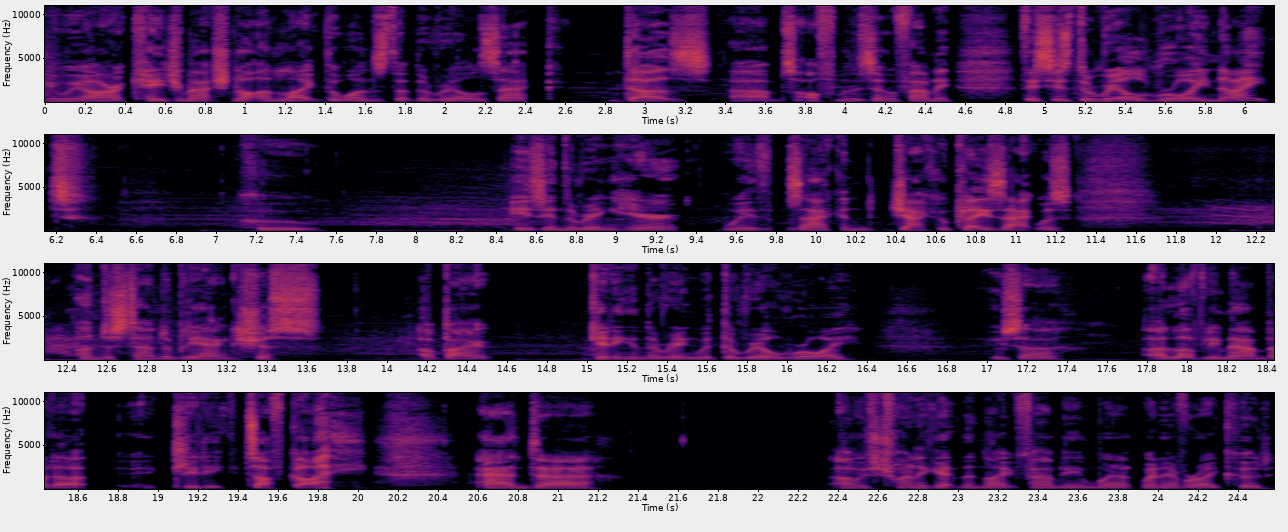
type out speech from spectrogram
Here we are, a cage match, not unlike the ones that the real Zach does, um, so often with his own family. This is the real Roy Knight, who is in the ring here with Zach, and Jack, who plays Zach, was understandably anxious about getting in the ring with the real Roy, who's a, a lovely man, but a clearly tough guy. And uh, I was trying to get the Knight family in whenever I could.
